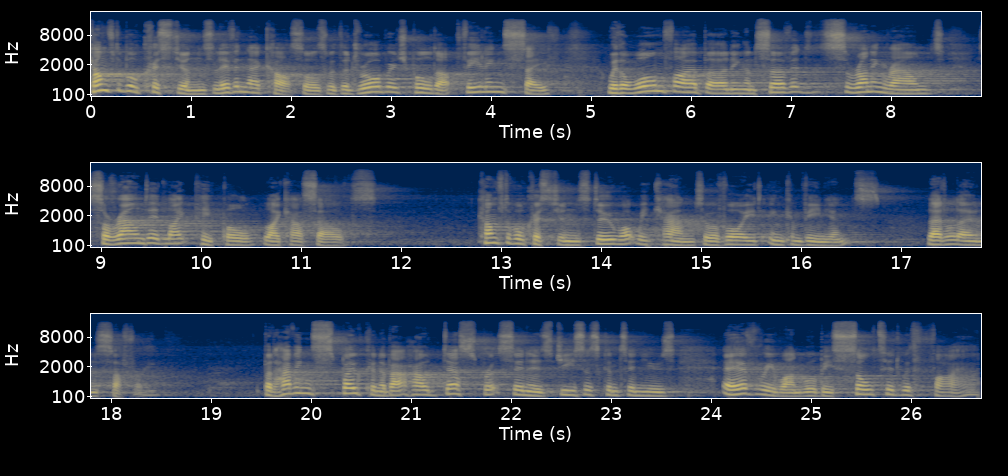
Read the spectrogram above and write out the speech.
Comfortable Christians live in their castles with the drawbridge pulled up, feeling safe, with a warm fire burning and servants running round, surrounded like people like ourselves. Comfortable Christians do what we can to avoid inconvenience, let alone suffering. But having spoken about how desperate sin is, Jesus continues everyone will be salted with fire.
